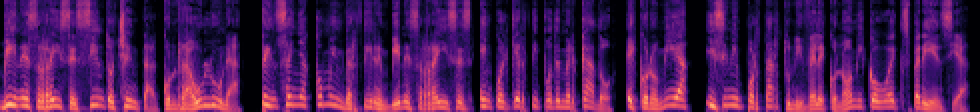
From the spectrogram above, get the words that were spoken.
Bienes Raíces 180 con Raúl Luna te enseña cómo invertir en bienes raíces en cualquier tipo de mercado, economía y sin importar tu nivel económico o experiencia.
